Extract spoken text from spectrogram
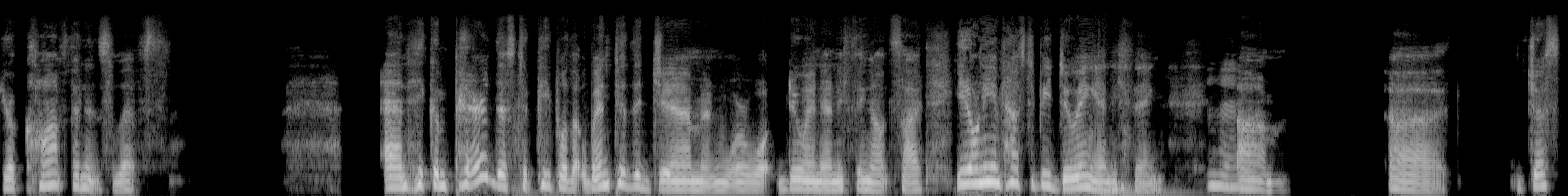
your confidence lifts. And he compared this to people that went to the gym and were doing anything outside. You don't even have to be doing anything. Mm-hmm. Um, uh, just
